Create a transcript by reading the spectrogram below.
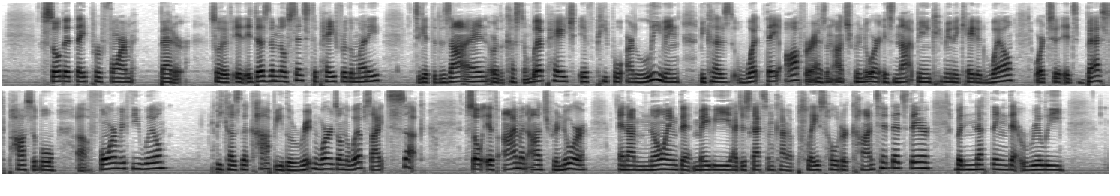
so that they perform better. So if it, it does them no sense to pay for the money to get the design or the custom web page if people are leaving because what they offer as an entrepreneur is not being communicated well or to its best possible uh, form, if you will, because the copy, the written words on the website suck. So if I'm an entrepreneur and I'm knowing that maybe I just got some kind of placeholder content that's there, but nothing that really,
